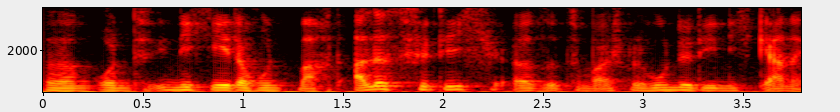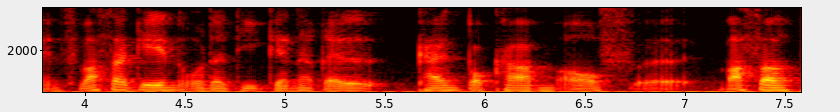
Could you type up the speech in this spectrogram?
Ähm, und nicht jeder Hund macht alles für dich. Also zum Beispiel Hunde, die nicht gerne ins Wasser gehen oder die generell keinen Bock haben auf äh, Wasser.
